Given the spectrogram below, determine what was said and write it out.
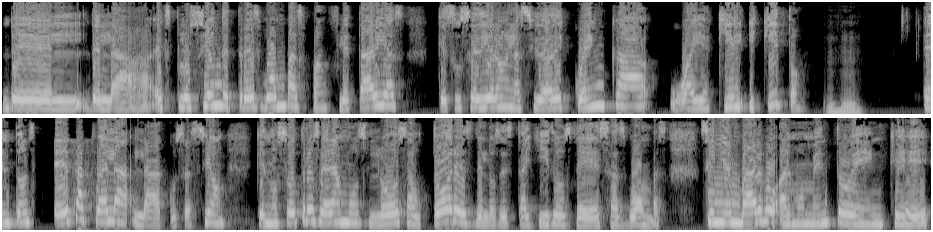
de la explosión de tres bombas panfletarias que sucedieron en la ciudad de Cuenca, Guayaquil y Quito. Entonces, esa fue la, la, acusación, que nosotros éramos los autores de los estallidos de esas bombas. Sin embargo, al momento en que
